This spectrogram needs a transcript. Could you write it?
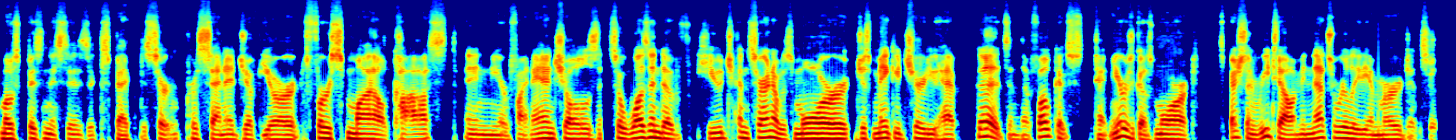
Most businesses expect a certain percentage of your first mile cost in your financials. So it wasn't a huge concern. It was more just making sure you have goods. And the focus 10 years ago is more, especially in retail. I mean, that's really the emergence of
